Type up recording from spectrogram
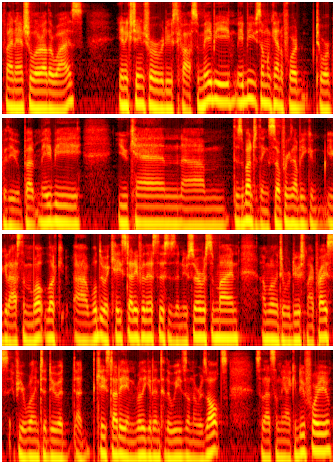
financial or otherwise, in exchange for a reduced cost. So maybe maybe someone can't afford to work with you, but maybe you can um, there's a bunch of things so for example you could you could ask them well look uh, we'll do a case study for this this is a new service of mine i'm willing to reduce my price if you're willing to do a, a case study and really get into the weeds on the results so that's something i can do for you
